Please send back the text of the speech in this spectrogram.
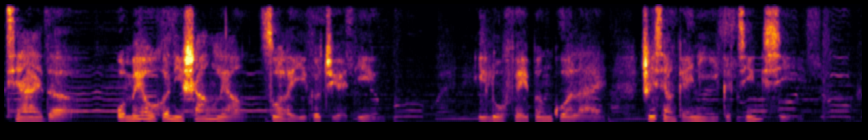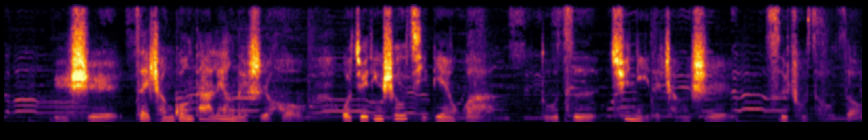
亲爱的，我没有和你商量，做了一个决定，一路飞奔过来，只想给你一个惊喜。于是，在晨光大亮的时候，我决定收起电话，独自去你的城市四处走走。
